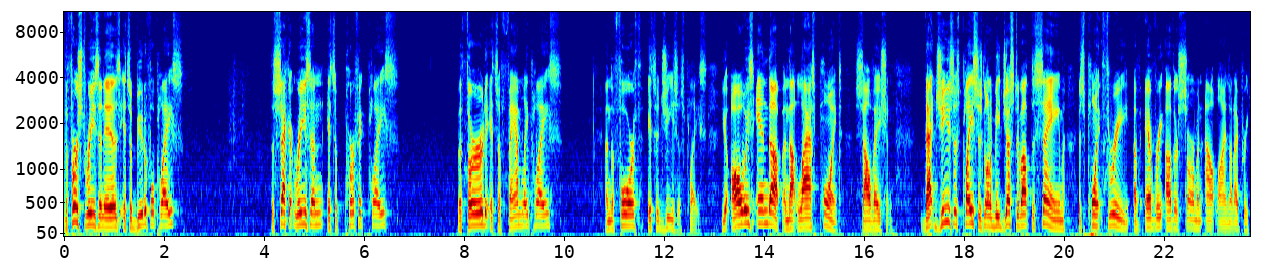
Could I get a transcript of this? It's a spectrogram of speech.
The first reason is it's a beautiful place. The second reason, it's a perfect place. The third, it's a family place. And the fourth, it's a Jesus place. You always end up in that last point salvation. That Jesus place is going to be just about the same as point three of every other sermon outline that I preach.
